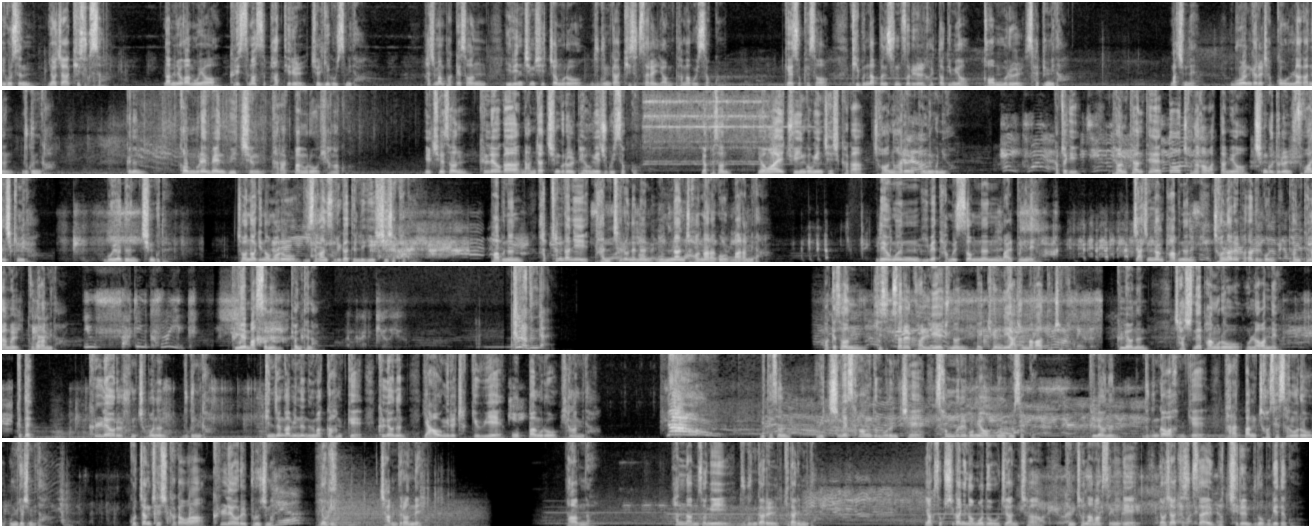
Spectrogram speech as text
이곳은 여자 기숙사. 남녀가 모여 크리스마스 파티를 즐기고 있습니다. 하지만 밖에선 1인칭 시점으로 누군가 기숙사를 염탐하고 있었고, 계속해서 기분 나쁜 숨소리를 헐떡이며 건물을 살핍니다. 마침내 무언가를 잡고 올라가는 누군가. 그는 건물의 맨 위층 다락방으로 향하고, 1층에선 클레어가 남자친구를 배웅해주고 있었고, 옆에선 영화의 주인공인 제시카가 전화를? 받는군요. 갑자기. 변태한테 또. 전화가 왔다며 친구들을 소환시킵니다. 모여든 친구들. 전화기 너머로 이상한 소리가 들리기 시작하고 바브는 합창단이 단체로 내는 음란 전화라고 말합니다. 내용은 입에 담을 수 없는 말뿐이네요. 짜증난 바브는 전화를 받아들곤 변태남을 도발합니다. 그에 맞서는 변태남. 그러든가. 밖에선 기숙사를 관리해주는 맥켈리 아줌마가 도착하고 클레어는 자신의 방으로 올라왔네요. 그때 클레어를 훔쳐보는 누군가. 긴장감 있는 음악과 함께 클레어는 야옹이를 찾기 위해 옷방으로 향합니다. 밑에선 위층의 상황도 모른 채 선물을 보며 놀고 있었고 클레어는 누군가와 함께 다락방 저 세상으로 옮겨집니다. 곧장 제시카가 와 클레어를 부르지만? 여기 잠들었네. 다음 날, 한 남성이 누군가를 기다립니다. 약속 시간이 넘어도 오지 않자 근처 남학생에게 여자 기숙사의 위치를 물어보게 되고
